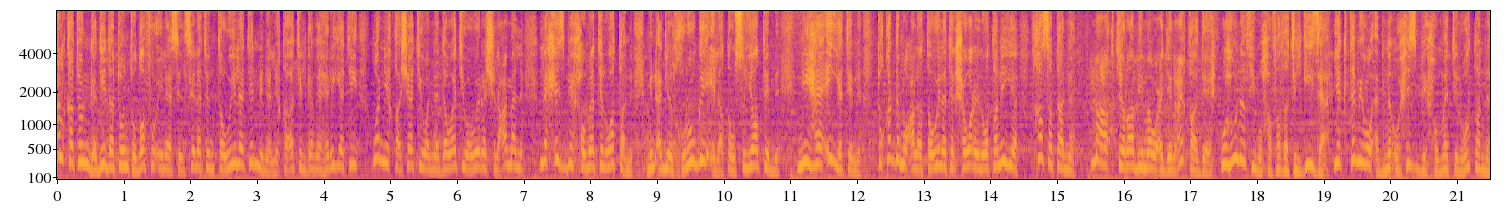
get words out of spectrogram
حلقة جديدة تضاف إلى سلسلة طويلة من اللقاءات الجماهيرية والنقاشات والندوات وورش العمل لحزب حماة الوطن من أجل الخروج إلى توصيات نهائية تقدم على طاولة الحوار الوطني خاصة مع اقتراب موعد انعقاده وهنا في محافظة الجيزة يجتمع أبناء حزب حماة الوطن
